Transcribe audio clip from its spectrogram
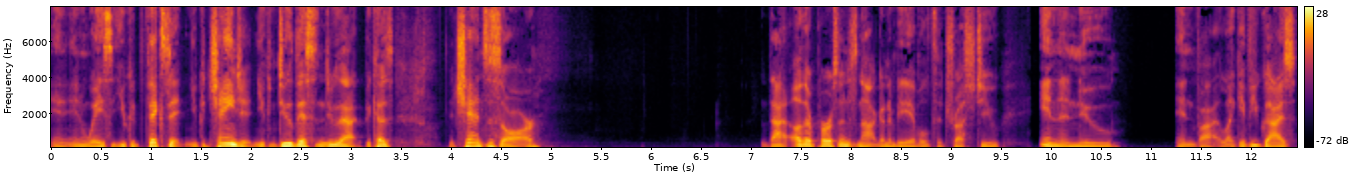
in ways that you could fix it, and you could change it, and you can do this and do that because the chances are that other person is not going to be able to trust you in a new environment. Like if you guys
